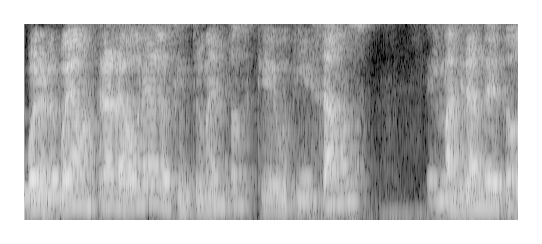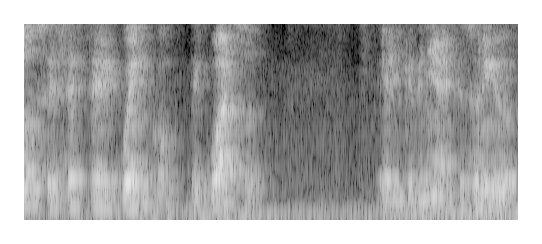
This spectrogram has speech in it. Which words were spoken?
Bueno, les voy a mostrar ahora los instrumentos que utilizamos. El más grande de todos es este cuenco de cuarzo, el que tenía este sonido.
